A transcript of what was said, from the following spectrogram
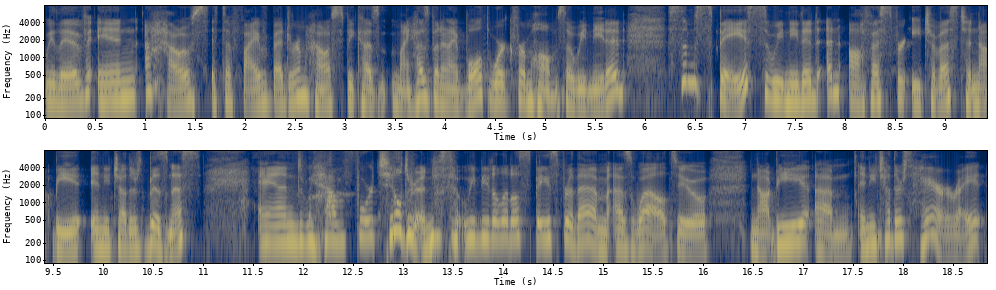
We live in a house. It's a five bedroom house because my husband and I both work from home. So we needed some space. We needed an office for each of us to not be in each other's business. And we have four children. So we need a little space for them as well to not be um, in each other's hair, right?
